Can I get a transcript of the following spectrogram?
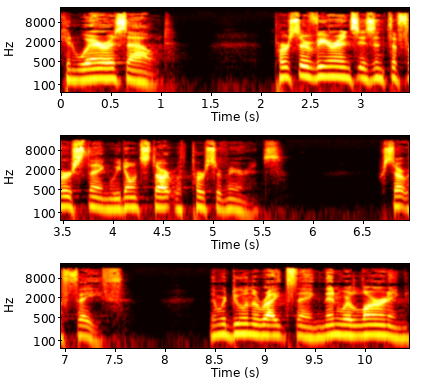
can wear us out. Perseverance isn't the first thing. We don't start with perseverance, we start with faith. Then we're doing the right thing. Then we're learning.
